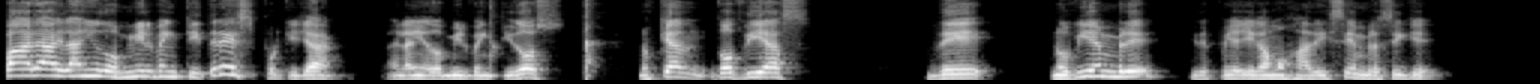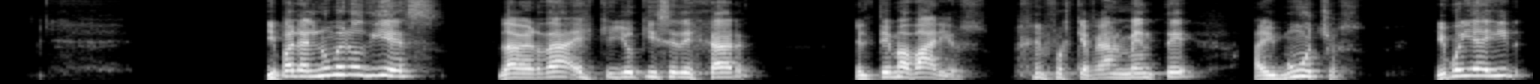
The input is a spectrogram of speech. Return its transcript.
para el año 2023, porque ya el año 2022 nos quedan dos días de noviembre y después ya llegamos a diciembre, así que... Y para el número 10, la verdad es que yo quise dejar el tema varios, porque realmente hay muchos. Y voy a ir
